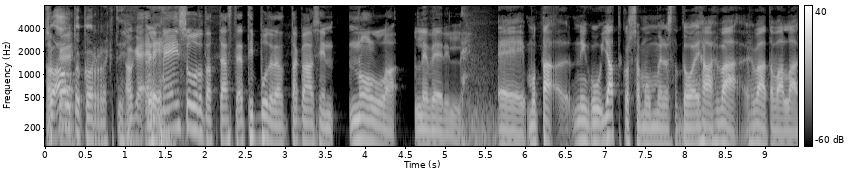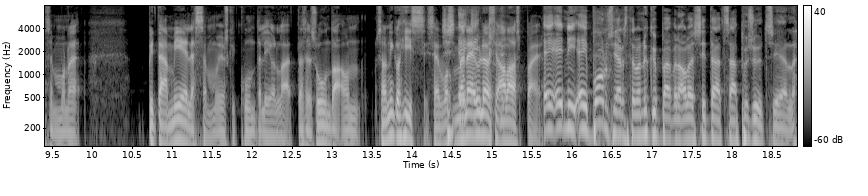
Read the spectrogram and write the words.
Se on Okei. autokorrekti. Okei, okay, eli Niin. me ei suututa tästä ja tiputeta takaisin nolla levelille. Ei, mutta äh, niin kuin jatkossa mun mielestä tuo on ihan hyvä, hyvä tavallaan semmoinen pitää mielessä myöskin kuuntelijoilla, että se suunta on, se on niin kuin hissi. Se Siis menee ei- ylös ei- ja alaspäin. Ei, ei, niin, ei bonusjärjestelmä nykypäivänä ole sitä, että sä pysyt siellä.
